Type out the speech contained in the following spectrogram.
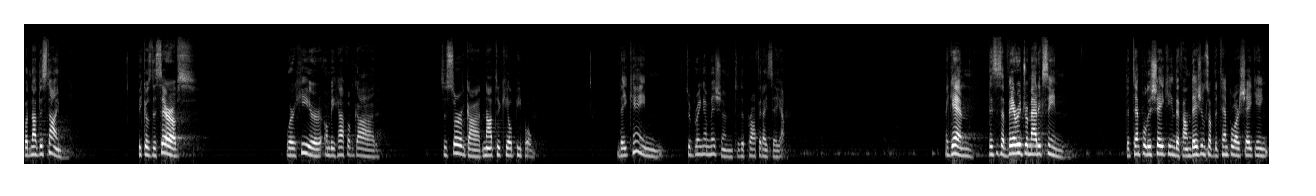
But not this time, because the seraphs were here on behalf of God to serve God, not to kill people. They came to bring a mission to the prophet Isaiah. Again, this is a very dramatic scene. The temple is shaking, the foundations of the temple are shaking,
